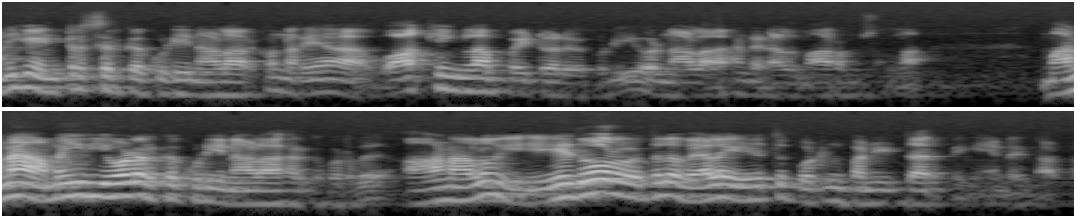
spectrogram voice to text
அதிக இன்ட்ரெஸ்ட் இருக்கக்கூடிய நாளாக இருக்கும். நிறையா வாக்கிங்லாம் போயிட்டு வரக்கூடிய ஒரு நாளாக இன்றைய நாள் மாறும் சொல்லலாம். மன அமைதியோடு இருக்கக்கூடிய நாளாக இருக்கப்படுது ஆனாலும் ஏதோ ஒரு விதத்தில் வேலை இழுத்து போட்டுன்னு பண்ணிட்டு தான் இருப்பீங்க இன்றைய நாள்.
